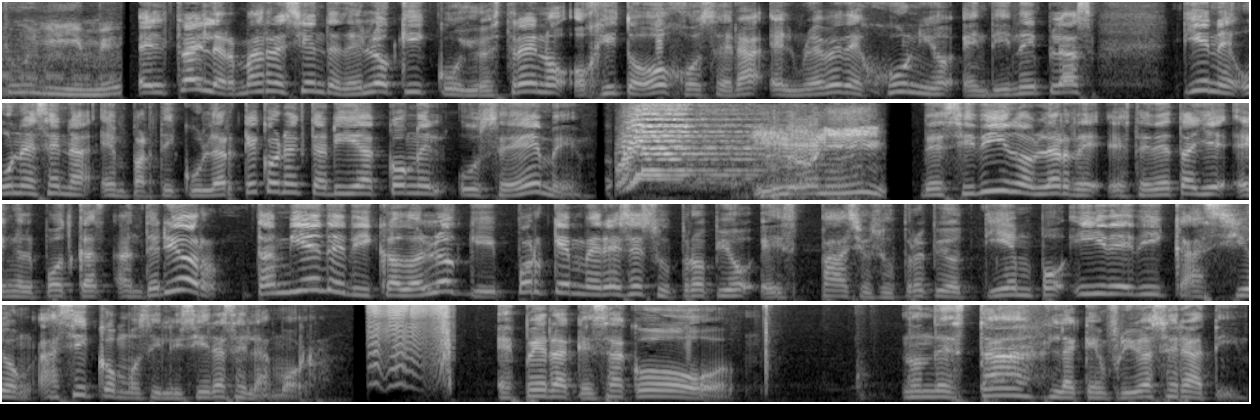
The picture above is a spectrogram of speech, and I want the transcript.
tú dime. El tráiler más reciente de Loki, cuyo estreno Ojito Ojo será el 9 de junio en Disney Plus, tiene una escena en particular que conectaría con el UCM. Decidí no hablar de este detalle en el podcast anterior, también dedicado a Loki, porque merece su propio espacio, su propio tiempo y dedicación, así como si le hicieras el amor. Espera que saco... ¿Dónde está la que enfrió a Cerati?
